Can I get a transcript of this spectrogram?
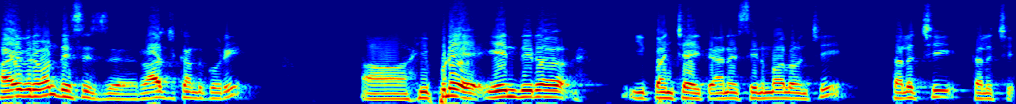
Hi everyone this is Raj Kandukuri ఇప్పుడే ఏందిరా ఈ పంచాయతీ అనే సినిమాలోంచి తలచి తలచి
